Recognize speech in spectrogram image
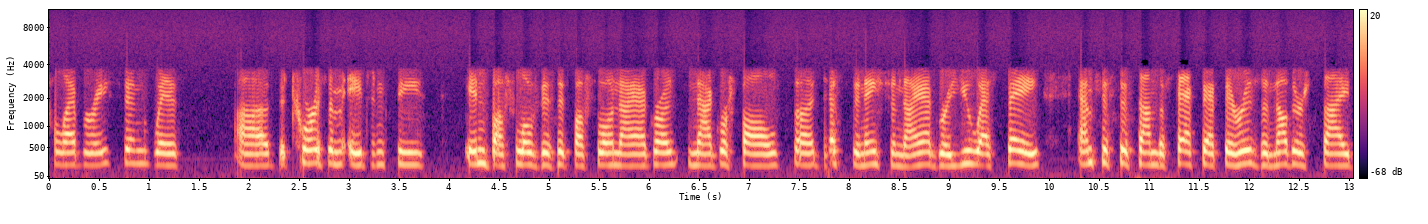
collaboration with uh, the tourism agencies in Buffalo, Visit Buffalo, Niagara, Niagara Falls, uh, Destination Niagara, USA. Emphasis on the fact that there is another side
